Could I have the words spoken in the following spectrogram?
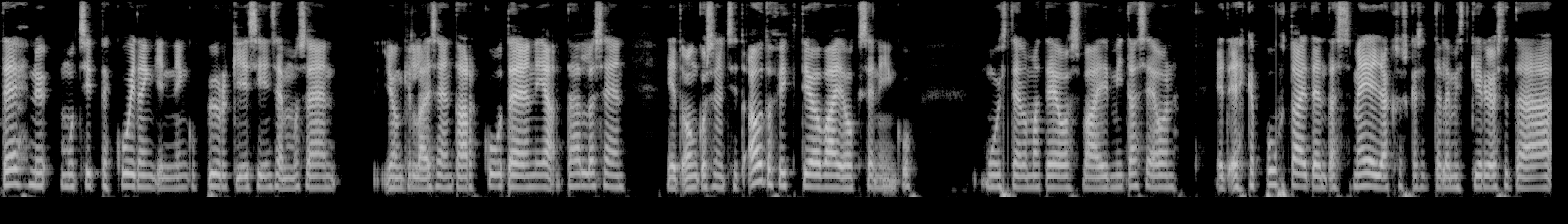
tehnyt, mutta sitten kuitenkin niin kuin pyrkii siinä semmoiseen jonkinlaiseen tarkkuuteen ja tällaiseen, niin että onko se nyt sitten autofiktio vai onko se niin kuin muistelmateos vai mitä se on. Et ehkä puhtaiten tässä meidän jaksossa käsittelemistä kirjoista tämä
